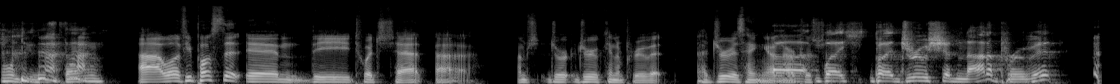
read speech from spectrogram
Don't do this thing. Uh, well, if you post it in the Twitch chat, uh, I'm sh- Drew, Drew can approve it. Uh, Drew is hanging out in our Uh, Twitch chat. but but Drew should not approve it.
